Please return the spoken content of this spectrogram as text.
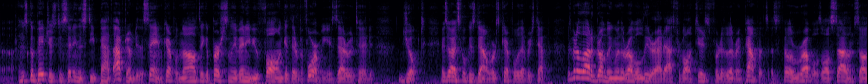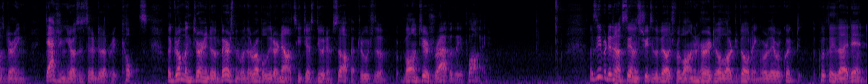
uh, his compatriots descending the steep path after him do the same. Careful, now I'll take it personally if any of you fall and get there before me, Zarut had joked, his eyes focused downwards, careful with every step. There's been a lot of grumbling when the rebel leader had asked for volunteers for delivering pamphlets, as his fellow rebels all styled themselves during dashing heroes instead of delivering cults. The grumbling turned into embarrassment when the rebel leader announced he'd just do it himself, after which the volunteers rapidly applied. The zebra did not stay on the streets of the village for long and hurried to a large building, where they were quick quickly led in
